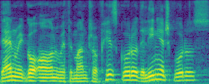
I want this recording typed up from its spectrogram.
then we go on with the mantra of his Guru, the lineage Gurus,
